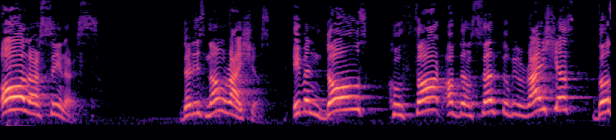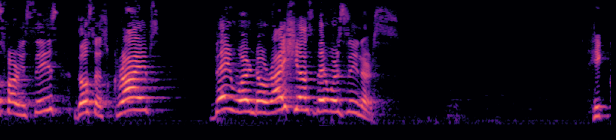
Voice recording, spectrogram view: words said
all are sinners. There is none righteous. Even those who thought of themselves to be righteous, those Pharisees, those scribes, they were no righteous, they were sinners. He,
